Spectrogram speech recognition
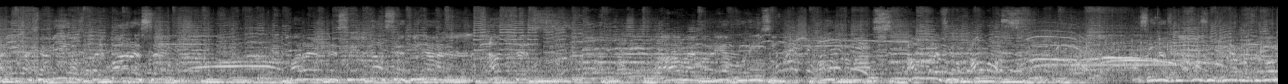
Amigas y amigos, prepárense para el desenlace final. Antes. Ave María Purísima, otro más. ¡Vamos, Recio! ¡Vamos! Así nos clavó su tiro, por favor.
